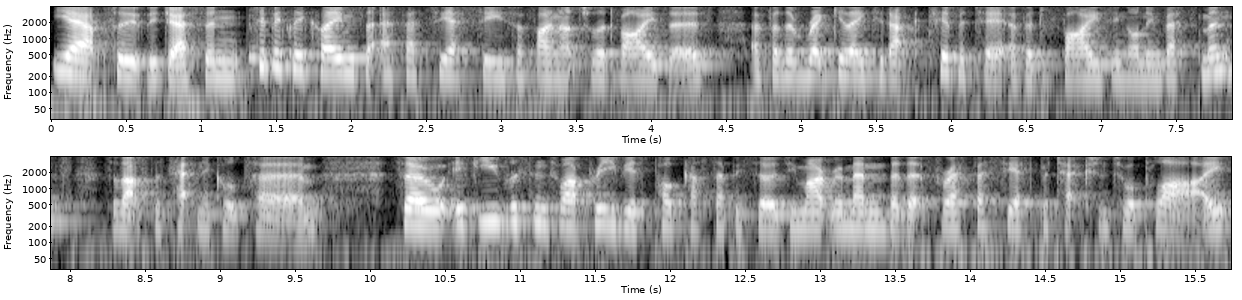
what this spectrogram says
Yeah, absolutely, Jess. And typically, claims that FSCS sees for financial advisors are for the regulated activity of advising on investments. So that's the technical term. So, if you've listened to our previous podcast episodes, you might remember that for FSCS protection to apply,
